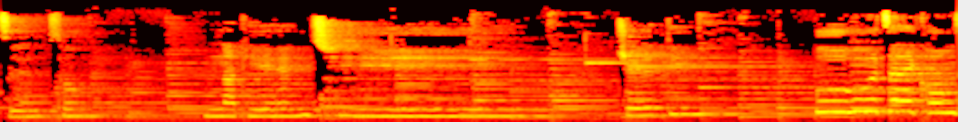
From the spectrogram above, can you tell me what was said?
自从那天起，决定不再空思，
